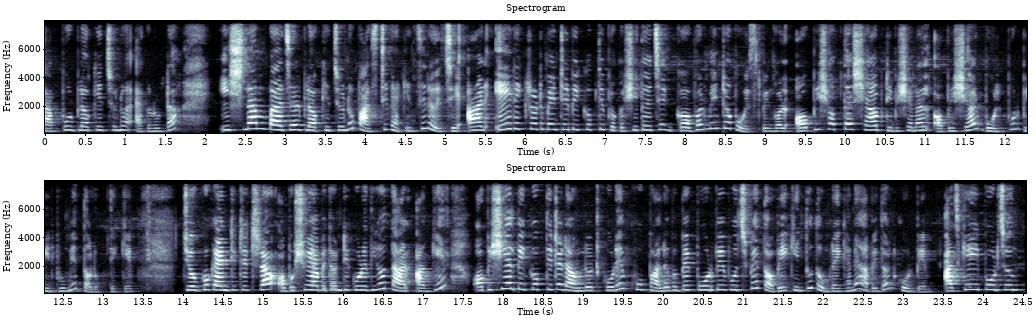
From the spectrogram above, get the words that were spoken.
লাভপুর ব্লকের জন্য এগারোটা, ইসলাম বাজার ব্লকের জন্য পাঁচটি ভ্যাকেন্সি রয়েছে। আর এই রিক্রুটমেন্টের বিজ্ঞপ্তি প্রকাশিত হয়েছে government of West Bengal office of the sub divisional officer Bolpur, বীরভূমের তরফ থেকে। যোগ্য ক্যান্ডিডেটরা অবশ্যই আবেদনটি করে দিও। তার আগে অফিসিয়াল বিজ্ঞপ্তিটা ডাউনলোড করে খুব ভালোভাবে পড়বে, বুঝবে, তবেই কিন্তু তোমরা এখানে আবেদন করবে। আজকে এই পর্যন্ত।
